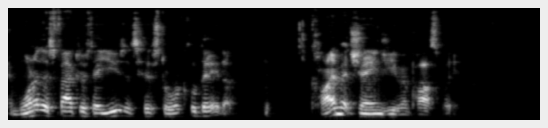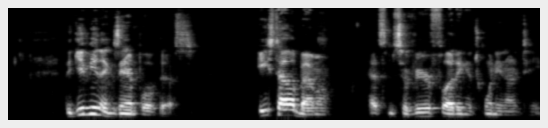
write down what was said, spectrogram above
And one of those factors they use is historical data climate change, even possibly. To give you an example of this, East Alabama had some severe flooding in 2019.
